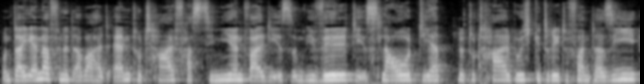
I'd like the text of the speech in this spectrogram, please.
Und Diana findet aber halt Anne total faszinierend, weil die ist irgendwie wild, die ist laut, die hat eine total durchgedrehte Fantasie,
